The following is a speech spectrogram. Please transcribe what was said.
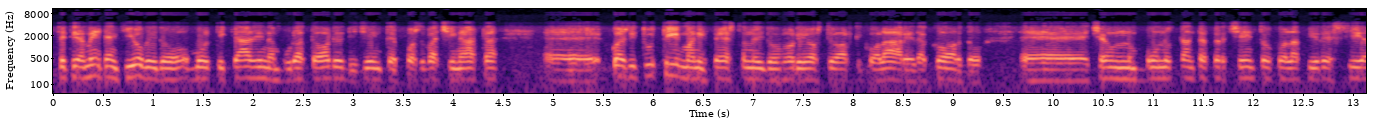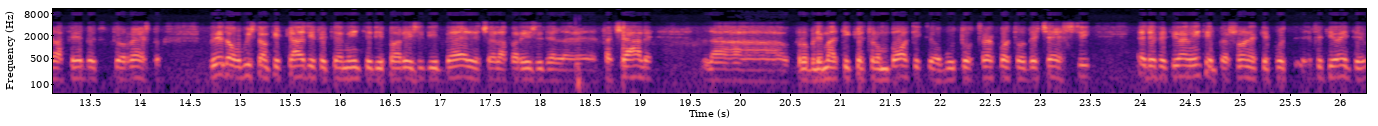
Effettivamente anch'io vedo molti casi in ambulatorio di gente post vaccinata, eh, quasi tutti manifestano i dolori osteoarticolari, d'accordo, eh, c'è un buon 80% con la piressia, la febbre e tutto il resto. Vedo, ho visto anche casi effettivamente di paresi di Bell, cioè la paresi del facciale, la problematica trombotiche, ho avuto 3-4 decessi ed effettivamente in persone che effettivamente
